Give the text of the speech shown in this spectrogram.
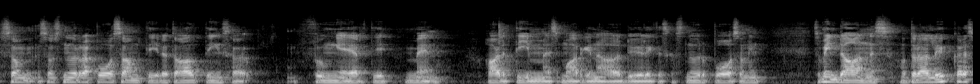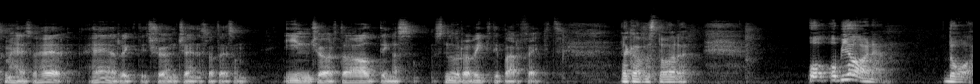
som, som snurrar på samtidigt och allting ska fungera till men har det timmes marginal och dylikt. Det ska snurra på som en, som en dans. Och då jag lyckades med det så här här är en riktigt skön känsla att det är som inkört och allting har snurrat riktigt perfekt. Jag kan förstå det. Och, och Bjarne, då.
